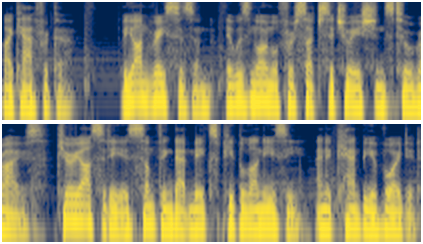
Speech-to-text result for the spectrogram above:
like Africa. Beyond racism, it was normal for such situations to arise. Curiosity is something that makes people uneasy, and it can't be avoided.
